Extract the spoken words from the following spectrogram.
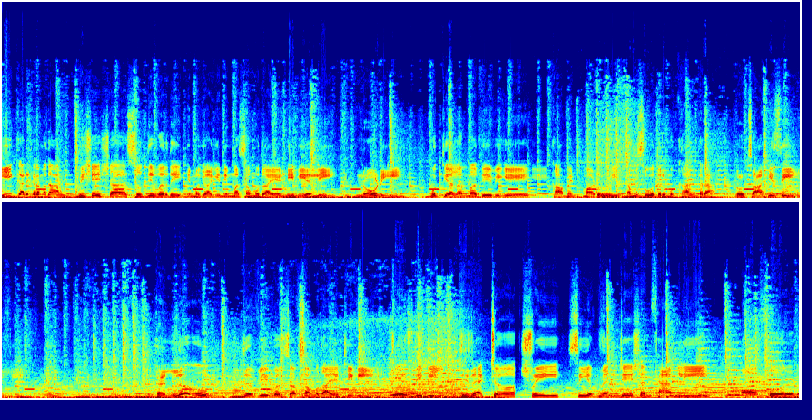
ಈ ಕಾರ್ಯಕ್ರಮದ ವಿಶೇಷ ಸುದ್ದಿ ವರದಿ ನಿಮಗಾಗಿ ನಿಮ್ಮ ಸಮುದಾಯ ಟಿವಿಯಲ್ಲಿ ನೋಡಿ ಮುತ್ಯಾಲಮ್ಮ ದೇವಿಗೆ ಕಾಮೆಂಟ್ ಮಾಡಿ ನಮಿಸುವುದರ ಮುಖಾಂತರ ಪ್ರೋತ್ಸಾಹಿಸಿ. Hello, the viewers of Samudaya TV. KSDB director Sri CM Venkatesh and family offered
